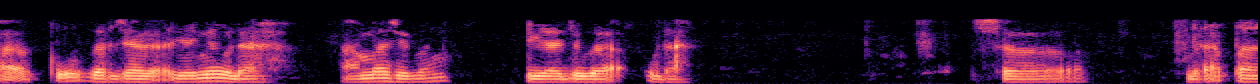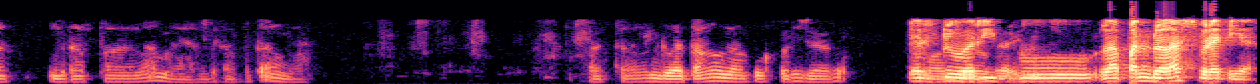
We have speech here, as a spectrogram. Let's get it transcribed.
Aku kerja ini udah lama sih bang. Dia juga udah se berapa berapa lama ya? Berapa tahun ya? Empat tahun dua tahun aku kerja. Dari 2018 berarti ya?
